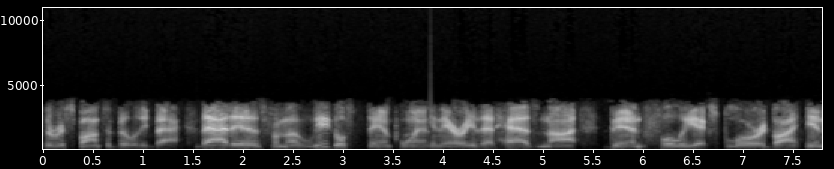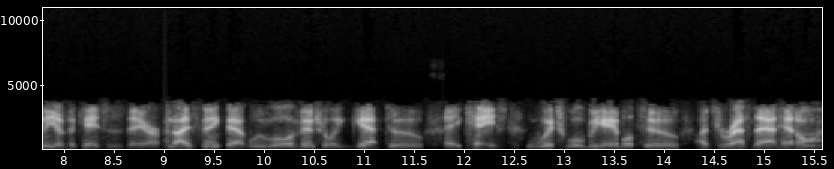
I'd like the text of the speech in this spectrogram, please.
the responsibility back. That is, from a legal standpoint, an area that has not been fully explored by any of the cases there. And I think that we will eventually get to a case which will be able to address that head on.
